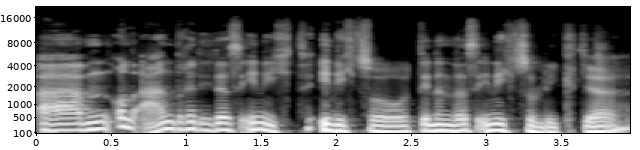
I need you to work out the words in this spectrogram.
Ähm, und andere, die das eh nicht, eh nicht so, denen das eh nicht so liegt, ja.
